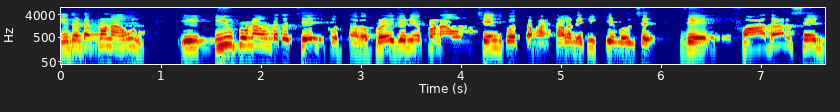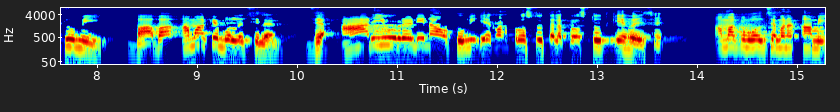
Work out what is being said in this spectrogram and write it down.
ইউ তো একটা প্রোনাউন ইউ প্রোনাউনটা তো চেঞ্জ করতে হবে। প্রয়োজনীয় প্রোনাউন চেঞ্জ করতে হয়। তাহলে দেখি কে বলছে যে ফাদার সেড টু মি বাবা আমাকে বলেছিলেন যে আর ইউ রেডি নাও তুমি কি এখন প্রস্তুত? তাহলে প্রস্তুত কে হয়েছে? আমাকে বলছে মানে আমি।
